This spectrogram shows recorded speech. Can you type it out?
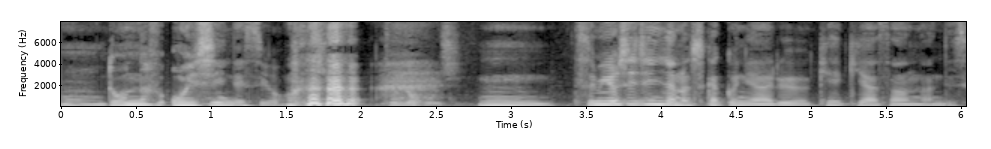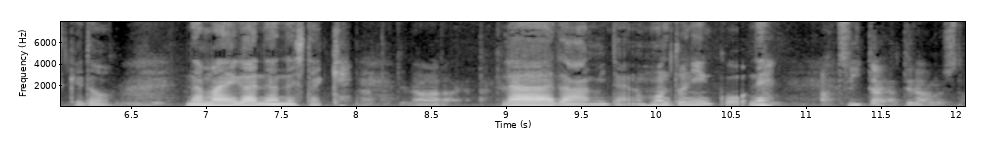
うん、どんなふ、美味しいんですよ。うん、住吉神社の近くにあるケーキ屋さんなんですけど、名前が何でしたっけ？ラーダーみたいな、本当にこうね。あツイッターやってるあの人、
